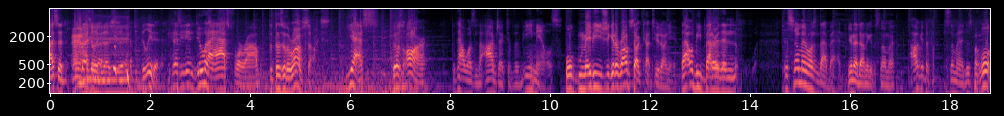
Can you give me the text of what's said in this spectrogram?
I said, I deleted that shit How'd you delete it? because you didn't do what I asked for, Rob. But those are the Rob Socks. Yes, those are, but that wasn't the object of the emails. Well, maybe you should get a Rob Sock tattooed on you. That would be better than the snowman wasn't that bad. You're not down to get the snowman. I'll get the fucking snowman at this point. Well,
